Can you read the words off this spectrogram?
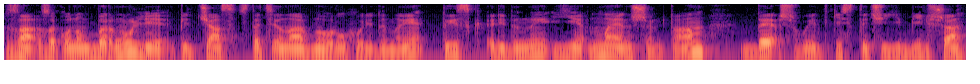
За законом Бернуллі під час стаціонарного руху рідини тиск рідини є меншим там, де швидкість течії більша.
